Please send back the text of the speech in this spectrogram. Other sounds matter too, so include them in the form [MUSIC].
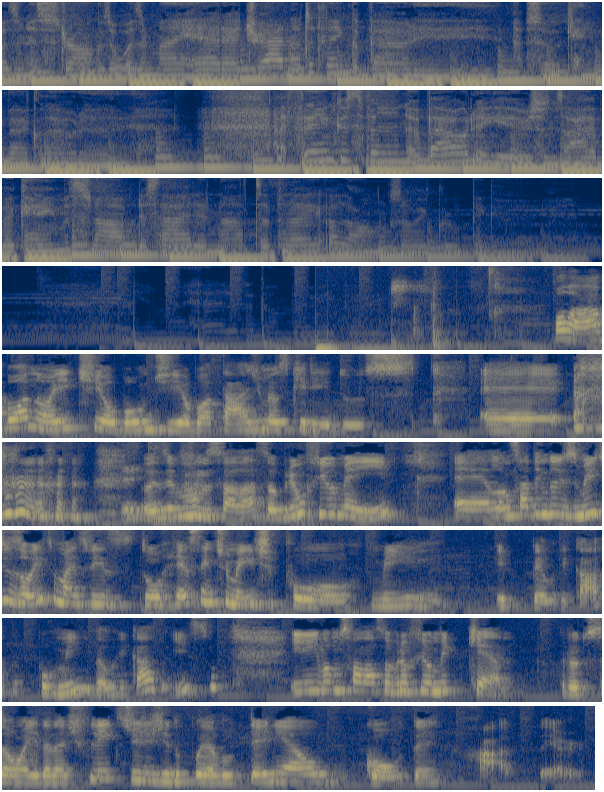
wasn't as strong as it was in my head. I tried not to think about it, so it came back louder. I think it's been about a year since I became a snob. Decided not to play along, so it grew bigger. Olá, boa noite, ou bom dia, ou boa tarde, meus queridos. É... [LAUGHS] Hoje vamos falar sobre um filme aí, é, lançado em 2018, mas visto recentemente por mim e pelo Ricardo. Por mim e pelo Ricardo, isso. E vamos falar sobre o filme Ken, produção aí da Netflix, dirigido pelo Daniel Goldenhaber.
